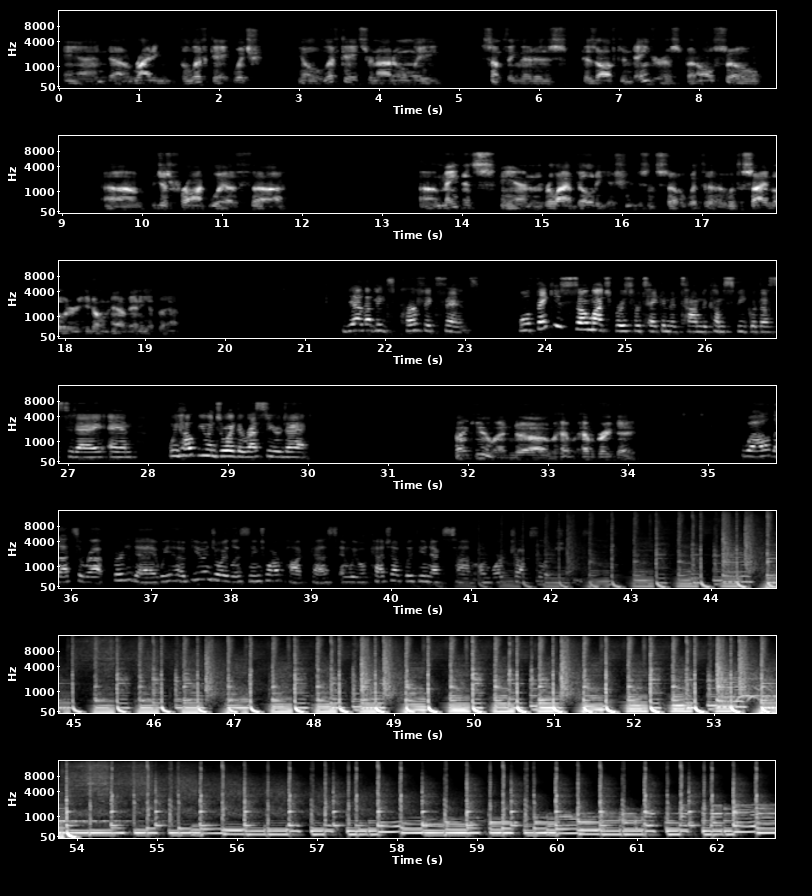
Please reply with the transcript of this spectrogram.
and uh, riding the lift gate, which you know lift gates are not only something that is is often dangerous, but also uh, just fraught with uh, uh, maintenance and reliability issues. And so with the with the side loader, you don't have any of that. Yeah, that makes perfect sense. Well, thank you so much, Bruce, for taking the time to come speak with us today. And we hope you enjoy the rest of your day. Thank you, and uh, have, have a great day. Well, that's a wrap for today. We hope you enjoyed listening to our podcast, and we will catch up with you next time on Work Truck Solutions.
